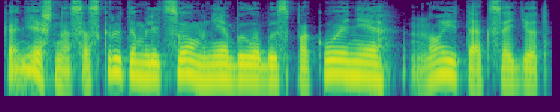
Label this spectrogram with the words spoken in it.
Конечно, со скрытым лицом мне было бы спокойнее, но и так сойдет.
